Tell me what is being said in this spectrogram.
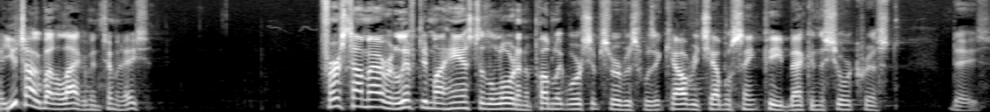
you talk about a lack of intimidation. First time I ever lifted my hands to the Lord in a public worship service was at Calvary Chapel St. Pete back in the Shorecrest days.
